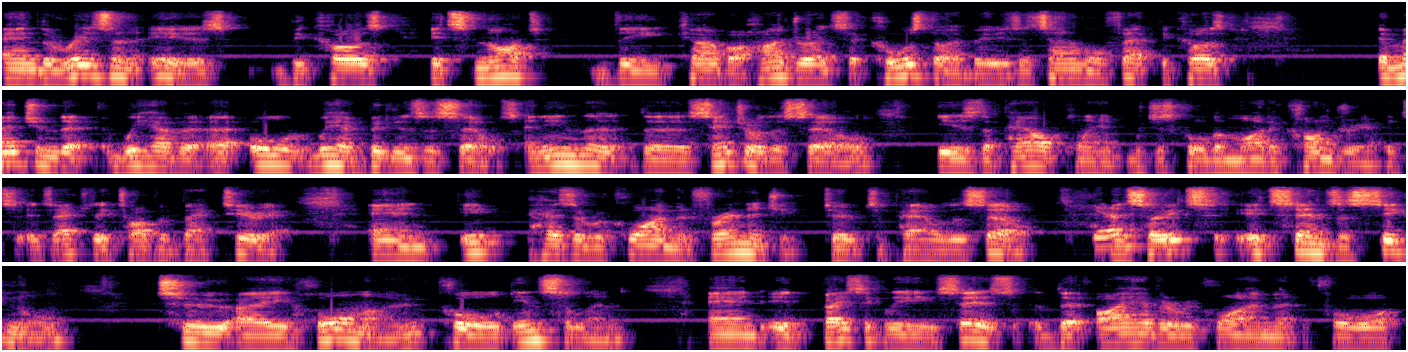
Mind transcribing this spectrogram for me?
And the reason is because it's not the carbohydrates that cause diabetes, it's animal fat. Because imagine that we have a, all we have billions of cells, and in the, the center of the cell is the power plant, which is called the mitochondria. It's, it's actually a type of bacteria, and it has a requirement for energy to, to power the cell. Yep. And so it's, it sends a signal to a hormone called insulin, and it basically says that I have a requirement for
